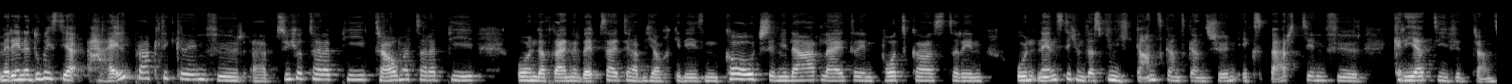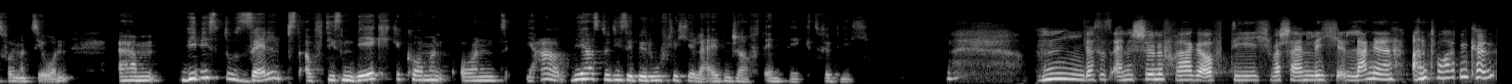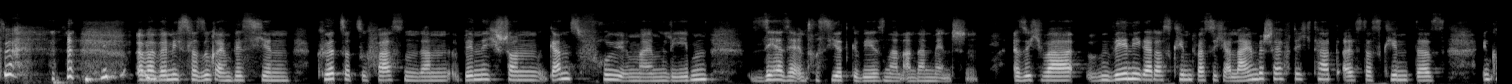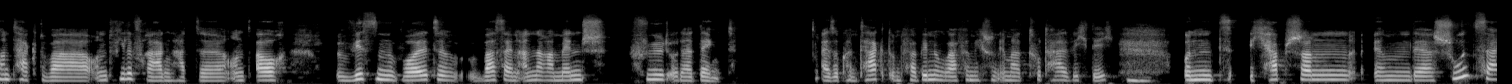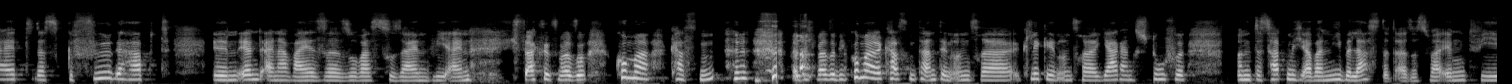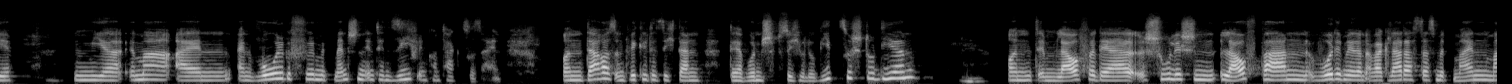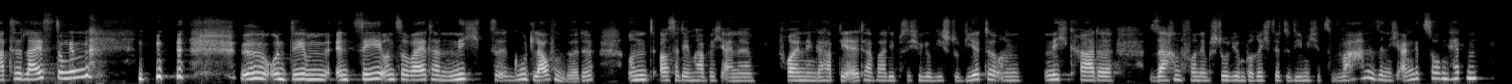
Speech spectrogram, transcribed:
Verena, du bist ja Heilpraktikerin für äh, Psychotherapie, Traumatherapie und auf deiner Webseite habe ich auch gelesen, Coach, Seminarleiterin, Podcasterin und nennst dich, und das finde ich ganz, ganz, ganz schön, Expertin für kreative Transformation. Ähm, wie bist du selbst auf diesen Weg gekommen und ja, wie hast du diese berufliche Leidenschaft entdeckt für dich? Hm, das ist eine schöne Frage, auf die ich wahrscheinlich lange antworten könnte. Aber wenn ich es versuche, ein bisschen kürzer zu fassen, dann bin ich schon ganz früh in meinem Leben sehr, sehr interessiert gewesen an anderen Menschen. Also ich war weniger das Kind, was sich allein beschäftigt hat, als das Kind, das in Kontakt war und viele Fragen hatte und auch wissen wollte, was ein anderer Mensch fühlt oder denkt. Also Kontakt und Verbindung war für mich schon immer total wichtig. Mhm. Und ich habe schon in der Schulzeit das Gefühl gehabt, in irgendeiner Weise sowas zu sein wie ein, ich sage jetzt mal so, Kummerkasten. Also ich war so die Kummerkastentante in unserer Clique, in unserer Jahrgangsstufe. Und das hat mich aber nie belastet. Also es war irgendwie mir immer ein, ein Wohlgefühl, mit Menschen intensiv in Kontakt zu sein. Und daraus entwickelte sich dann der Wunsch, Psychologie zu studieren. Und im Laufe der schulischen Laufbahn wurde mir dann aber klar, dass das mit meinen Mathe-Leistungen und dem NC und so weiter nicht gut laufen würde. Und außerdem habe ich eine Freundin gehabt, die älter war, die Psychologie studierte und nicht gerade Sachen von dem Studium berichtete, die mich jetzt wahnsinnig angezogen hätten.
